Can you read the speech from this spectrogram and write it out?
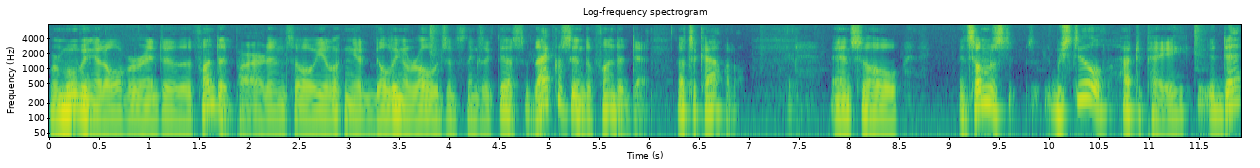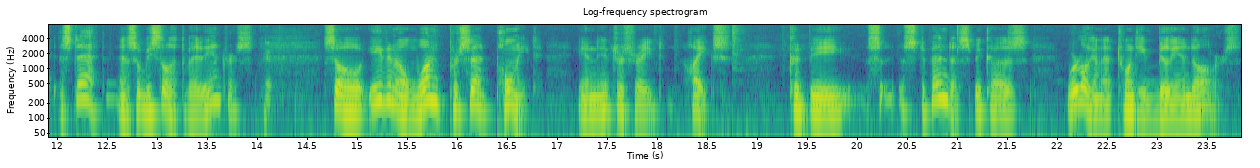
we're moving it over into the funded part, and so you're looking at building of roads and things like this. That goes into funded debt. That's a capital, and so, and some we still have to pay debt is debt, and so we still have to pay the interest. Yep. So even a one percent point in interest rate hikes could be stupendous because we're looking at twenty billion dollars,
